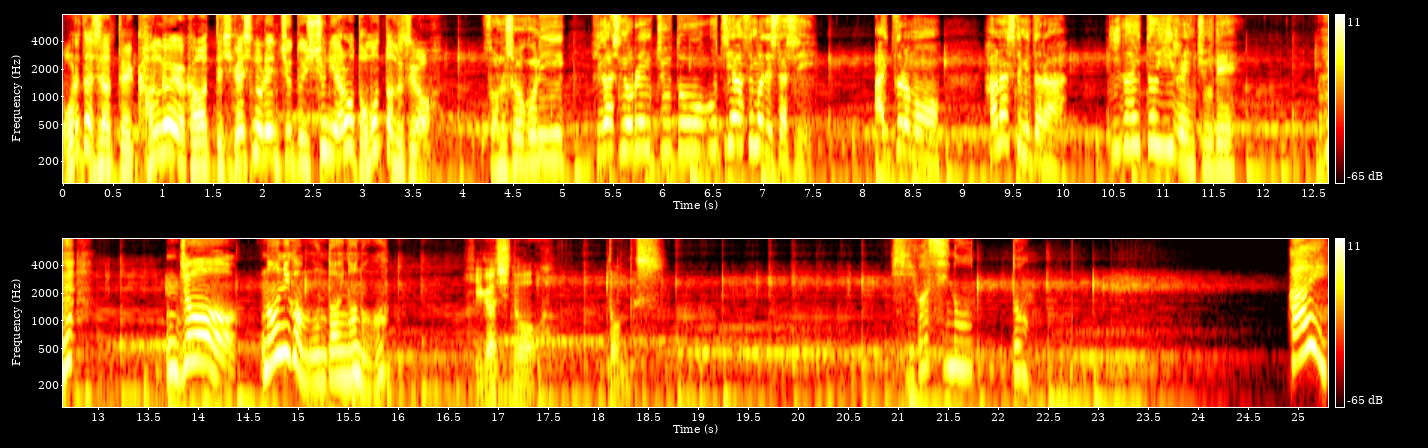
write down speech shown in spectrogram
俺たちだって考えが変わって東の連中と一緒にやろうと思ったんですよ。その証拠に東の連中と打ち合わせまでしたしあいつらも話してみたら意外といい連中で。え？じゃあ何が問題なの？東のドンです。東のドン。はい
